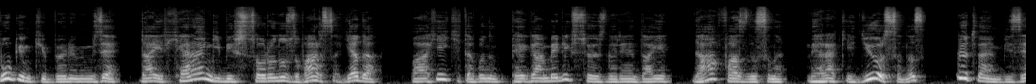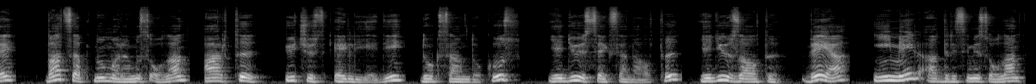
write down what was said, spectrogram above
bugünkü bölümümüze dair herhangi bir sorunuz varsa ya da vahiy kitabının peygamberlik sözlerine dair daha fazlasını merak ediyorsanız lütfen bize WhatsApp numaramız olan artı 357 99 786 706 veya e-mail adresimiz olan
